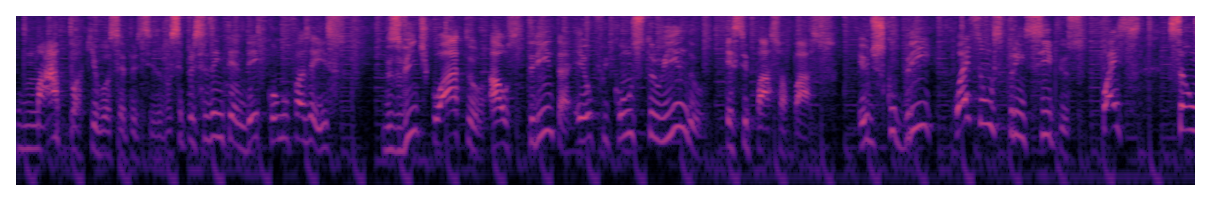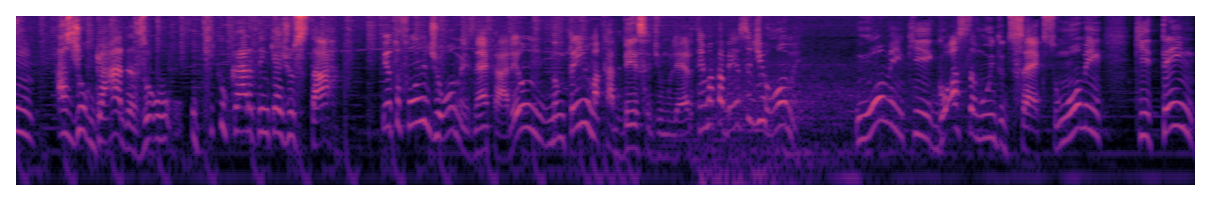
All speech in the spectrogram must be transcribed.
mapa que você precisa. Você precisa entender como fazer isso. Dos 24 aos 30, eu fui construindo esse passo a passo. Eu descobri quais são os princípios, quais são as jogadas, o, o que, que o cara tem que ajustar. E eu tô falando de homens, né, cara? Eu não tenho uma cabeça de mulher, eu tenho uma cabeça de homem. Um homem que gosta muito de sexo, um homem que tem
